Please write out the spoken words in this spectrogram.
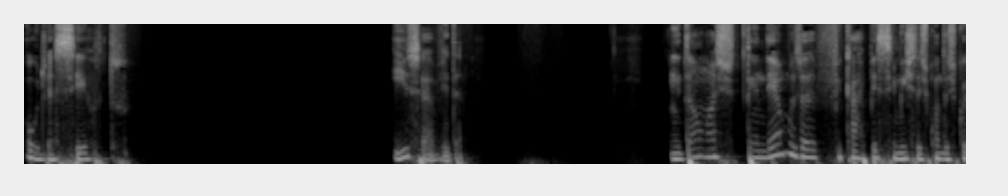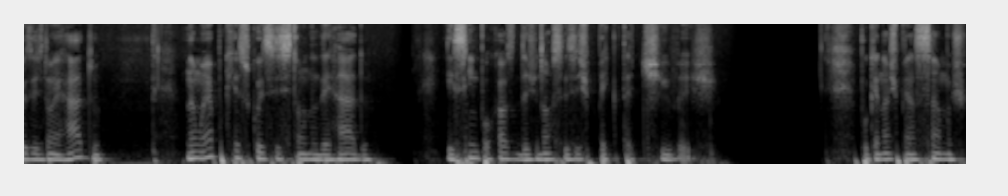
ou de acerto. Isso é a vida. Então nós tendemos a ficar pessimistas quando as coisas dão errado, não é porque as coisas estão dando errado, e sim por causa das nossas expectativas. Porque nós pensamos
